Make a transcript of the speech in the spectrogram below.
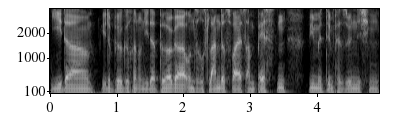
jeder, jede Bürgerin und jeder Bürger unseres Landes weiß am besten, wie mit dem persönlichen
